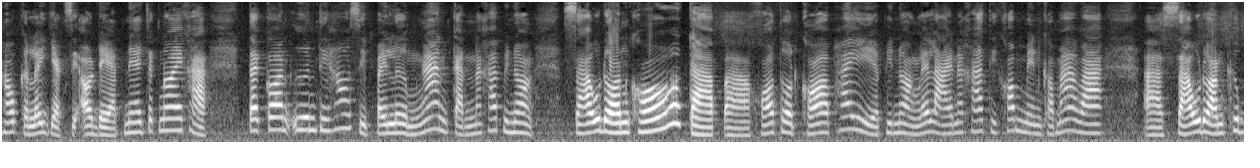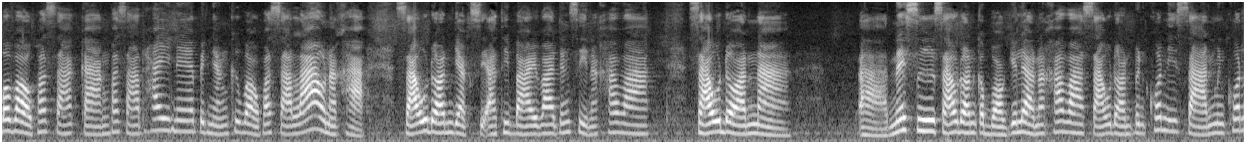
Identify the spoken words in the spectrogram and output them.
เฮาก็เลยอยากสิเอาแดดแน่จักน้อยค่ะ แต่ก่อนอื่นที่เฮาสิไปเริ่มงานกันนะคะ พี่น้องสาวดอนขอกราบอ่าขอโทษขออภัยพี่น้องหลายๆนะคะ ที่คอมเมนต์เข้ามาว่าอ่าสาวดอนคือบ่เว้าภาษากลางภาษาไทยแน่เป็นหยังคือเว้าภาษาลาวนะคะสาวดอนอยากสิอธิบายว่าจังซี่นะคะว่า สาวดอนน่ะอ่าในซื้อสาวดอนก็บอกอยู่แล้วนะคะ ว่าสาวดอนเป็นคนอีสานเป็นคน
